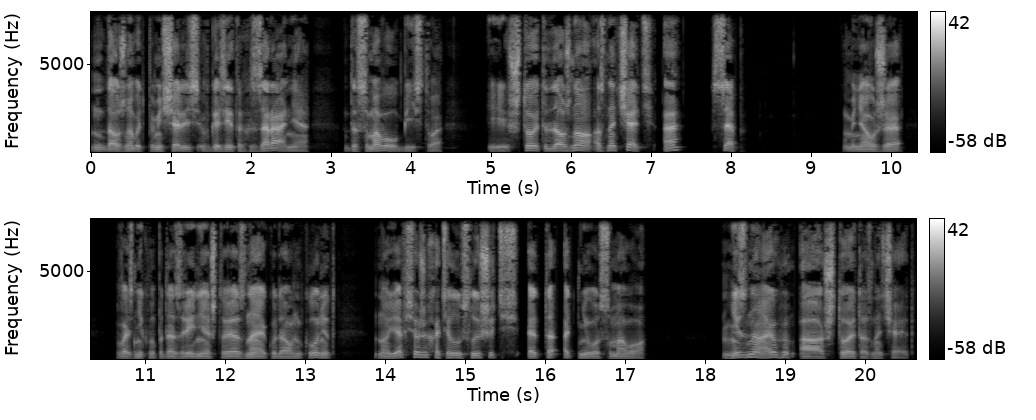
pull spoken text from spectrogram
должно быть, помещались в газетах заранее, до самого убийства. И что это должно означать, а, Сэп? У меня уже возникло подозрение, что я знаю, куда он клонит, но я все же хотел услышать это от него самого. Не знаю, а что это означает?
